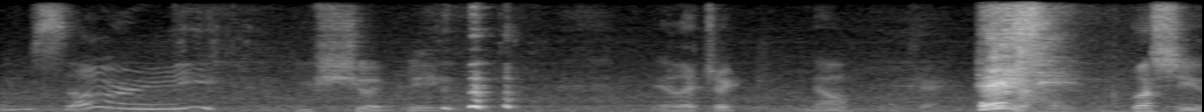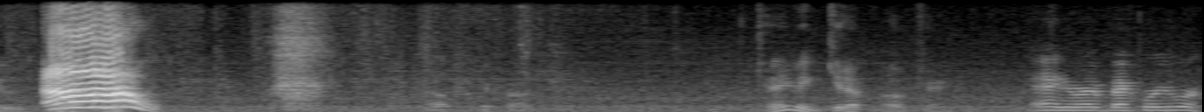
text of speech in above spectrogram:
I'm sorry. You should be. Electric? No? Okay. Bless you. Ow! Oh, you're fine. Can I even get up? Okay. And you're right back where you were.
